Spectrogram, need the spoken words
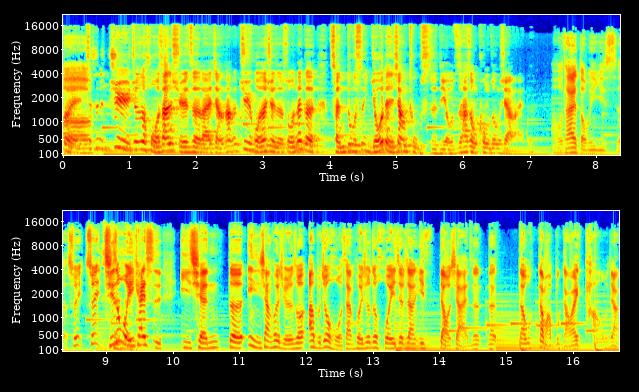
对，就是据就是火山学者来讲，他们据火山学者说，那个程度是有点像土石流，只是它从空中下来的。我大概懂意思了。所以，所以其实我一开始以前的印象会觉得说，啊，不就火山灰，就是灰就这样一直掉下来，那那那我干嘛不赶快逃？这样，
